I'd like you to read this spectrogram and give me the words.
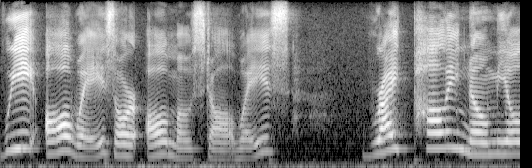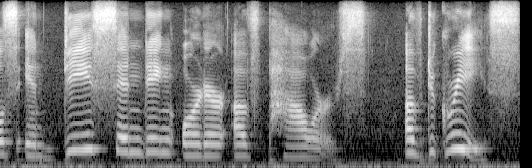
we always, or almost always, write polynomials in descending order of powers of degrees.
